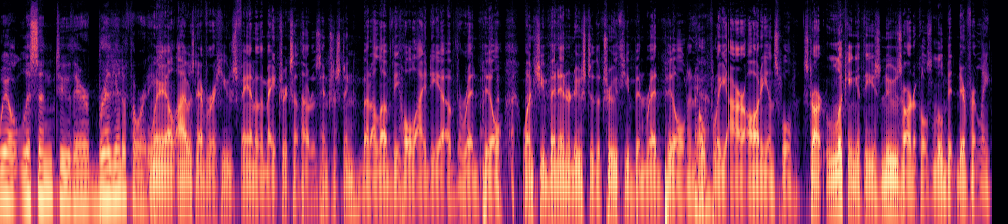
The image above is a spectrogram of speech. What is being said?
will listen to their brilliant authorities. Well, I was never a huge fan of the Matrix. I thought it was interesting, but I love the whole idea of the red pill. Once you've been introduced to the truth, you've been red pilled, and hopefully our audience will start looking at these news articles a little bit differently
